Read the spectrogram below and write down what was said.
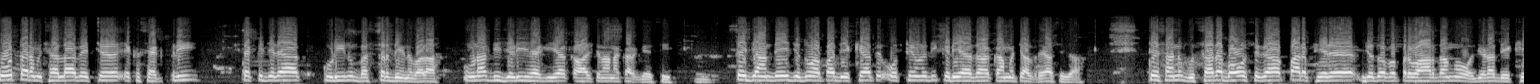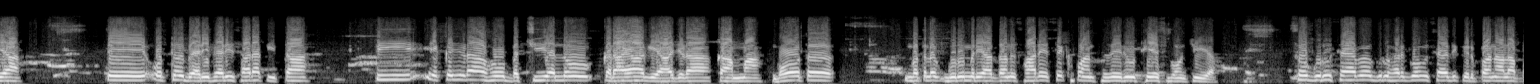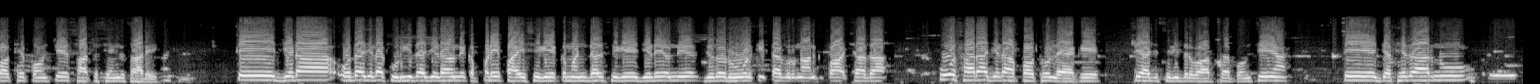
ਉਹ ਧਰਮਸ਼ਾਲਾ ਵਿੱਚ ਇੱਕ ਸੈਕਟਰੀ ਤੇ ਇੱਕ ਜਿਹੜਾ ਕੁੜੀ ਨੂੰ ਬਸਤਰ ਦੇਣ ਵਾਲਾ ਉਹਨਾਂ ਦੀ ਜਿਹੜੀ ਹੈਗੀ ਆ ਕਾਲ ਚਲਾਣਾ ਕਰ ਗਏ ਸੀ। ਤੇ ਜਾਂਦੇ ਜਦੋਂ ਆਪਾਂ ਦੇਖਿਆ ਤੇ ਉੱਥੇ ਉਹਨਾਂ ਦੀ ਕਿਰਿਆ ਦਾ ਕੰਮ ਚੱਲ ਰਿਹਾ ਸੀਗਾ। ਤੇ ਸਾਨੂੰ ਗੁੱਸਾ ਤਾਂ ਬਹੁਤ ਸੀਗਾ, ਪਰ ਫਿਰ ਜਦੋਂ ਆਪਾਂ ਪਰਿਵਾਰ ਦਾ ਮਾਹੌਲ ਜਿਹੜਾ ਦੇਖਿਆ ਤੇ ਉੱਥੇ ਵੈਰੀਫਾਈ ਸਾਰਾ ਕੀਤਾ ਵੀ ਇੱਕ ਜਿਹੜਾ ਉਹ ਬੱਚੀ ਵੱਲੋਂ ਕਰਾਇਆ ਗਿਆ ਜਿਹੜਾ ਕੰਮ ਆ, ਬਹੁਤ ਮਤਲਬ ਗੁਰੂ ਮਰਿਆਦਾ ਨੂੰ ਸਾਰੇ ਸਿੱਖ ਪੰਥ ਦੇ ਨੂੰ ਠੇਸ ਪਹੁੰਚੀ ਆ। ਸੋ ਗੁਰੂ ਸਾਹਿਬ, ਗੁਰੂ ਹਰਗੋਬਿੰਦ ਸਾਹਿਬ ਦੀ ਕਿਰਪਾ ਨਾਲ ਆਪਾਂ ਉੱਥੇ ਪਹੁੰਚੇ ਸਤ ਸਿੰਘ ਸਾਰੇ। ਤੇ ਜਿਹੜਾ ਉਹਦਾ ਜਿਹੜਾ ਕੁੜੀ ਦਾ ਜਿਹੜਾ ਉਹਨੇ ਕੱਪੜੇ ਪਾਏ ਸੀਗੇ ਕਮੰਡਲ ਸੀਗੇ, ਜਿਹੜੇ ਉਹਨੇ ਜਦੋਂ ਰੋਲ ਕੀਤਾ ਗੁਰੂ ਨਾਨਕ ਪਾਤਸ਼ਾਹ ਦਾ ਉਹ ਸਾਰਾ ਜਿਹੜਾ ਆਪਾਂ ਉੱਥੋਂ ਲੈ ਕੇ ਤੇ ਅੱਜ ਸ੍ਰੀ ਦਰਬਾਰ ਸਾਹਿਬ ਪਹੁੰਚੇ ਆ ਤੇ ਜਥੇਦਾਰ ਨੂੰ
